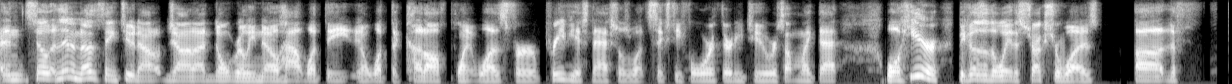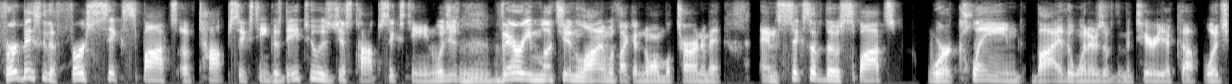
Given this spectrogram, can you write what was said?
and so and then another thing too. Now, John, I don't really know how what the you know what the cutoff point was for previous nationals. What 64, 32 or something like that. Well, here because of the way the structure was, uh, the for basically the first six spots of top 16 because day two is just top 16 which is mm-hmm. very much in line with like a normal tournament and six of those spots were claimed by the winners of the materia cup which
